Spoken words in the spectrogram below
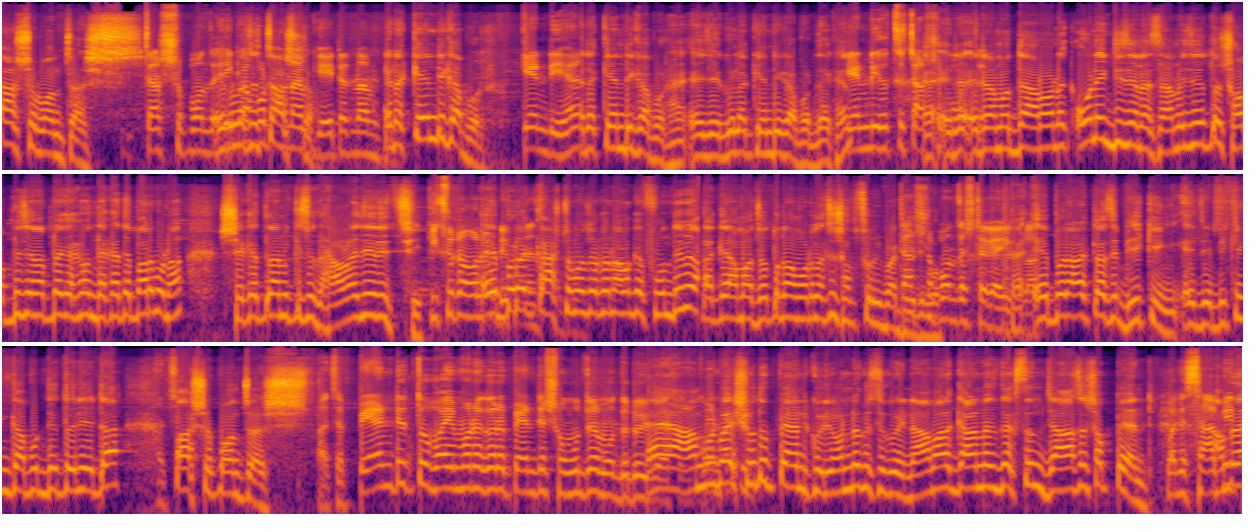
চারশো পঞ্চাশ। চারশো পঞ্চাশ। এই কাপড়টার নাম কি? এটার নাম এটা ক্যান্ডি কাপড়। ক্যান্ডি হ্যাঁ? এটা ক্যান্ডি কাপড় হ্যাঁ। এই যেগুলো ক্যান্ডি কাপড় দেখেন। ক্যান্ডি হচ্ছে চারশো হ্যাঁ, এটার মধ্যে আরও অনেক অনেক ডিজাইন আছে। আমি যেহেতু সব ডিজাইন আপনাকে এখন দেখাতে পারব না সেক্ষেত্রে আমি কিছু ধারণা দিয়ে দিচ্ছি। কিছুটা হলেও এরপরে কাস্টমার যখন আমাকে ফোন দিবে তাকে আমার যতটা মডেল আছে সব ছবি পাঠিয়ে দিব। 450 টাকা এগুলা। এরপর আরেকটা আছে ভিকিং এই যে ভিকিং কাপড় দিয়ে তৈরি এটা পাঁচশো পঞ্চাশ। আচ্ছা প্যান্টের তো ভাই মনে করে প্যান্টের সমুদ্রের মধ্যে ডুবে হ্যাঁ আমি ভাই শুধু প্যান্ট করি অন্য কিছু করি না। আমার গার্মেন্টস দেখছেন যা আছে সব প্যান্ট। মানে আমরা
